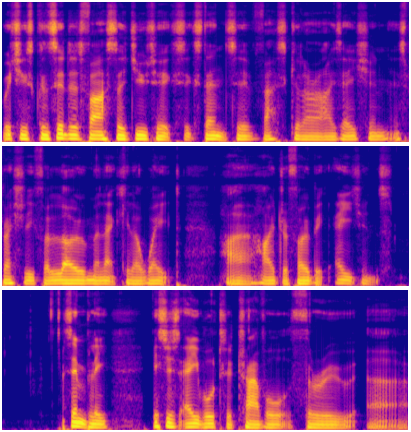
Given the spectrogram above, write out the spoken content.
which is considered faster due to its extensive vascularization, especially for low molecular weight hydrophobic agents. Simply, it's just able to travel through uh,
